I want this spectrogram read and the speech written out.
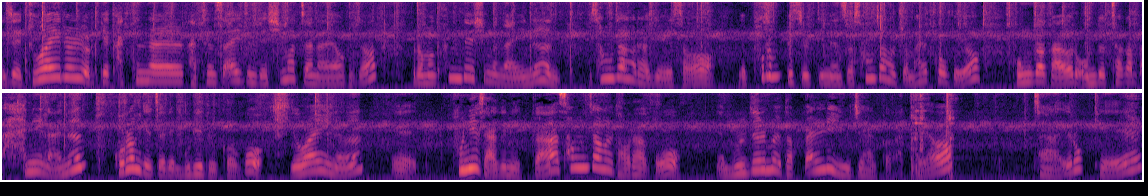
이제 두 아이를 이렇게 같은 날 같은 사이즈인데 심었잖아요. 그죠? 그러면 큰 데 심은 아이는 성장을 하기 위해서 푸른빛을 띠면서 성장을 좀 할 거고요. 봄과 가을 온도차가 많이 나는 그런 계절에 물이 들 거고, 이 아이는 예, 분이 작으니까 성장을 덜 하고 예, 물들을 더 빨리 유지할 것 같아요. 자, 이렇게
